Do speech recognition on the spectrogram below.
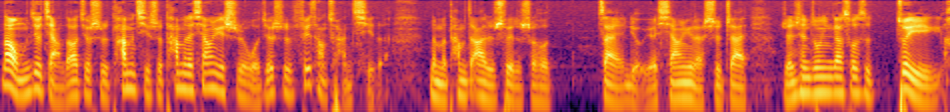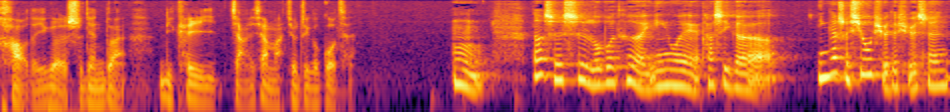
那我们就讲到，就是他们其实他们的相遇是，我觉得是非常传奇的。那么他们在二十岁的时候在纽约相遇了，是在人生中应该说是最好的一个时间段。你可以讲一下嘛？就这个过程。嗯，当时是罗伯特，因为他是一个应该是休学的学生，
